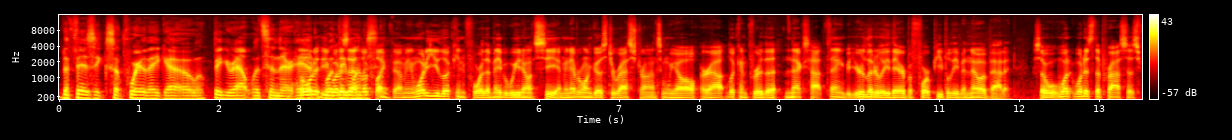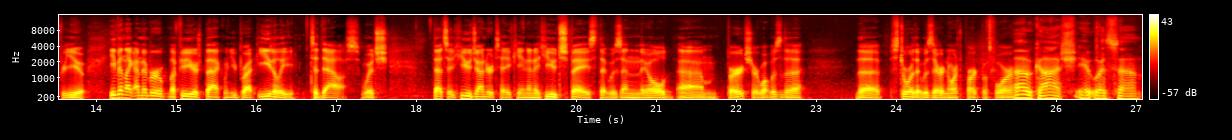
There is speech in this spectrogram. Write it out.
the physics of where they go, figure out what's in their head. What, what they does that look like, though? I mean, what are you looking for that maybe we don't see? I mean, everyone goes to restaurants and we all are out looking for the next hot thing, but you're literally there before people even know about it. So, what what is the process for you? Even like I remember a few years back when you brought Eataly to Dallas, which that's a huge undertaking and a huge space that was in the old um, Birch or what was the the store that was there at North Park before? Oh gosh, it was. Um,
